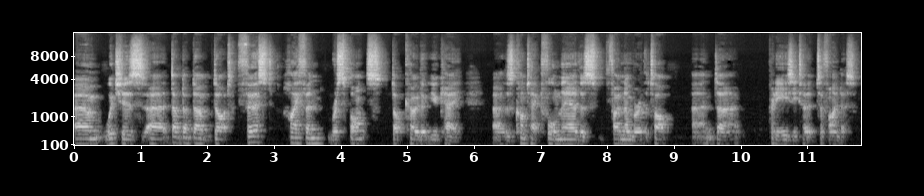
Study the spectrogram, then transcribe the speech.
um, which is uh, www.first-response.co.uk. Uh, there's a contact form there, there's phone number at the top, and uh, pretty easy to, to find us.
